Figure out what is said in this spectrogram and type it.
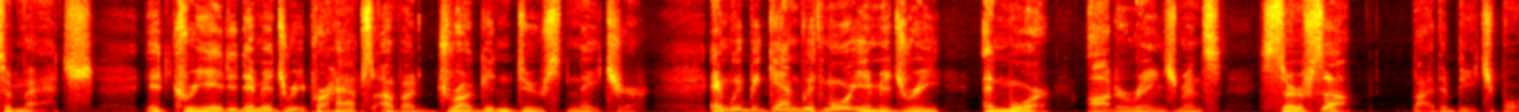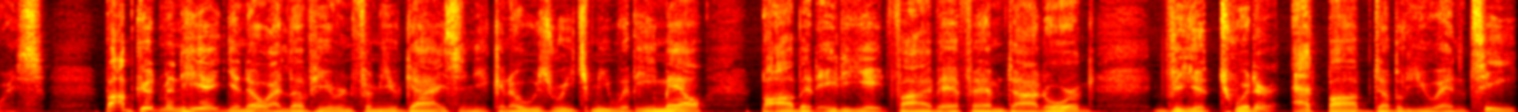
to match. It created imagery perhaps of a drug-induced nature. And we began with more imagery and more odd arrangements. Surfs Up by the Beach Boys. Bob Goodman here. You know, I love hearing from you guys, and you can always reach me with email, bob at 885fm.org, via Twitter at BobWNT,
